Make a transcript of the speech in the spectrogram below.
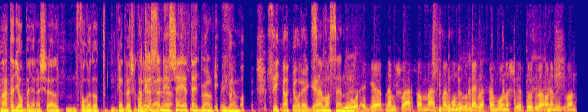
Na hát egy jobb egyenessel fogadott kedves kollégám. A köszönés helyett egyből, igen. Szia, jó reggel. Szevasz, Jó reggel, nem is vártam már, megmondod, meg lettem volna sértődve, ha nem így van.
